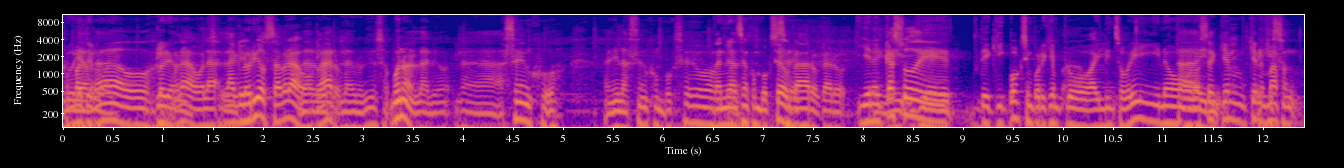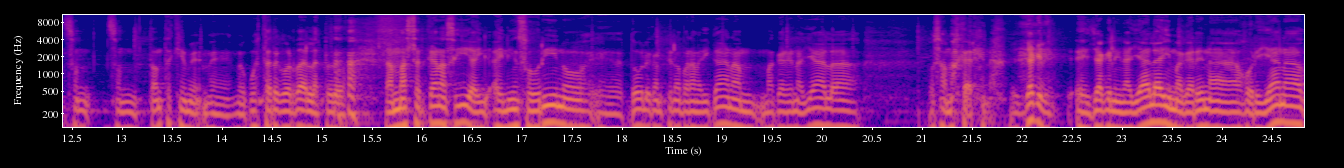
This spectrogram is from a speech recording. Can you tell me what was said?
Gloria Bravo. Gloria Bravo, la, gloriosa Bravo, claro. La gloriosa, bueno, la, la Asenjo. Daniel Asenjo en boxeo. Daniel Asenjo en boxeo, claro, claro. Y en el caso de, kickboxing, por ejemplo, Aileen Sobrino, no sé quién, quién es, más. Son, son, tantas que me, me, cuesta recordarlas, pero las más cercanas sí, Aileen Sobrino, eh, doble campeona panamericana, Macarena Ayala, o sea, Macarena. Eh, Jacqueline. Eh, Jacqueline Ayala y Macarena Orellana,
